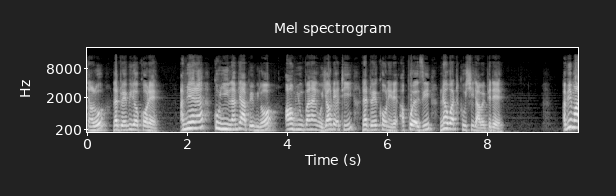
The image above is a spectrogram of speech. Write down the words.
ကျွန်တော်တို့လက်တွဲပြီးတော့ခေါ်တယ်အမြဲတမ်းကုညီလမ်းပြပေးပြီးတော့အောင်မြူပန်းတိုင်းကိုရောက်တဲ့အထိလက်တွဲခေါ်နေတဲ့အဖွဲ့အစည်း network တစ်ခုရှိတာပဲဖြစ်တယ်အပြင်မှာ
